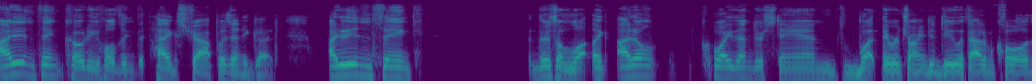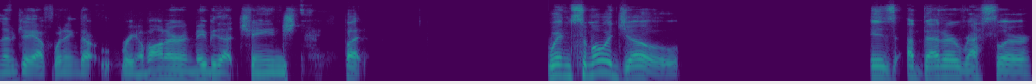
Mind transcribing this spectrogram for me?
I didn't think Cody holding the tag strap was any good. I didn't think there's a lot like I don't quite understand what they were trying to do with Adam Cole and MJF winning the Ring of Honor, and maybe that changed. But when Samoa Joe is a better wrestler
